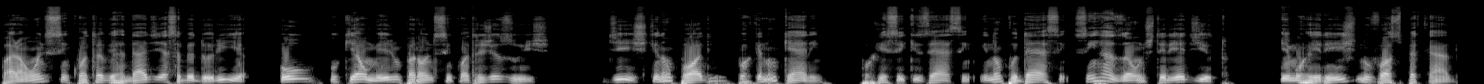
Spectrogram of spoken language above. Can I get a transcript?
para onde se encontra a verdade e a sabedoria, ou o que é o mesmo para onde se encontra Jesus. Diz que não podem porque não querem, porque se quisessem e não pudessem, sem razão lhes teria dito: e morrereis no vosso pecado.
